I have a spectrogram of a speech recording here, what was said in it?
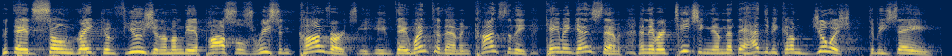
They had sown great confusion among the apostles' recent converts. They went to them and constantly came against them, and they were teaching them that they had to become Jewish to be saved.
